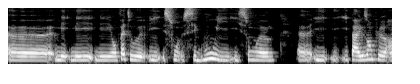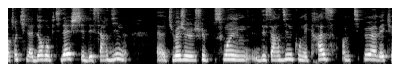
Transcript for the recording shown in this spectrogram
mais, mais, mais en fait, ils sont, ses goûts, ils, sont, ils, par exemple, un truc qu'il adore au petit-déj, c'est des sardines. tu vois, je, je fais souvent des sardines qu'on écrase un petit peu avec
